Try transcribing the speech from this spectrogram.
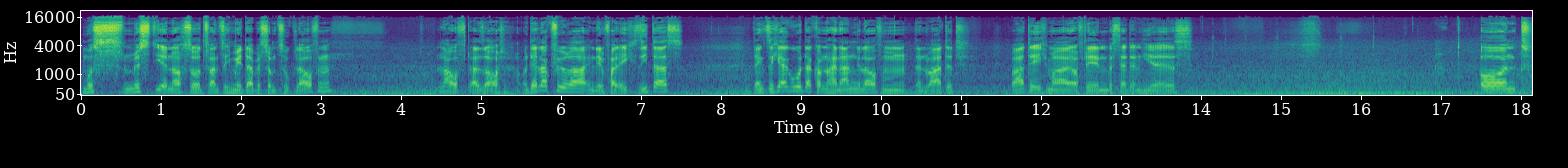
muss, müsst ihr noch so 20 Meter bis zum Zug laufen. Lauft also auch. Und der Lokführer, in dem Fall ich, sieht das denkt sich, ja gut, da kommt noch einer angelaufen, dann wartet, warte ich mal auf den, bis der denn hier ist. Und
